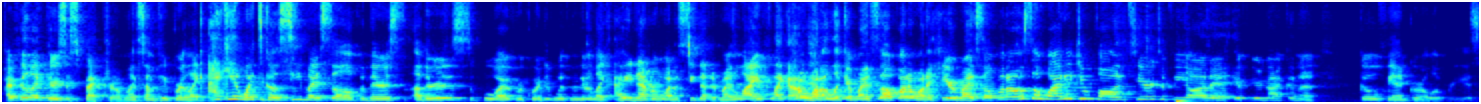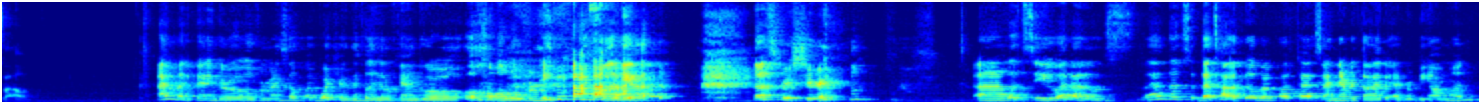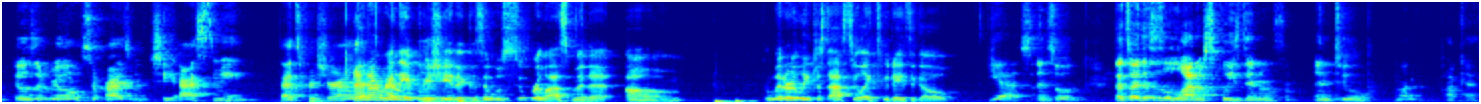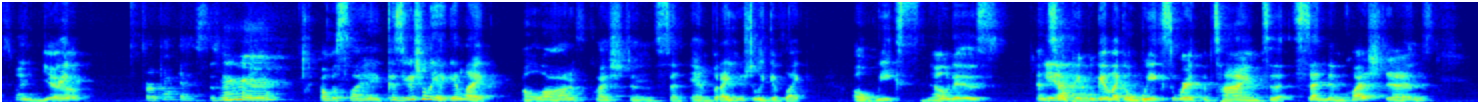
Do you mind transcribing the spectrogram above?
I feel like there's a spectrum. Like some people are like, I can't wait to go see myself. And there's others who I've recorded with, and they're like, I never want to see that in my life. Like, I don't want to look at myself. I don't want to hear myself. But also, why did you volunteer to be on it if you're not going to go fangirl over yourself? I might fangirl over myself. My boyfriend definitely gonna fangirl all, all over me. so yeah, that's for sure. Uh, let's see what else. Well, that's that's how I feel about podcasts. I never thought I'd ever be on one. It was a real surprise when she asked me. That's for sure. was And like, I really appreciate it because it was super last minute. Um, literally just asked you like two days ago. Yes, and so that's why this is a lot of squeezed in into one podcast. Wait, Yeah. great for a podcast. Mm-hmm. I was like, because usually I get like a lot of questions sent in, but I usually give like a week's notice. And Yeah. so people get like a week's worth of time to send in questions.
